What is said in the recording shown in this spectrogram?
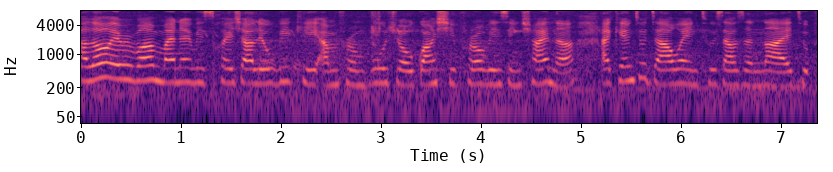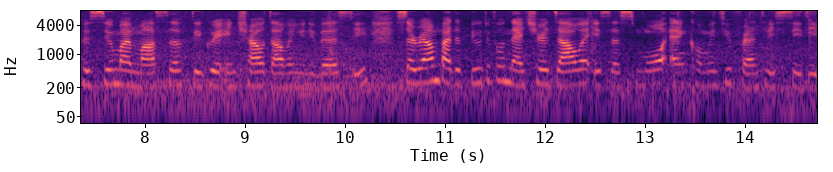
Hello everyone, my name is Huixia Liu Vicky. I'm from Wuzhou, Guangxi province in China. I came to Darwin in 2009 to pursue my master's degree in Charles Darwin University. Surrounded by the beautiful nature, Darwin is a small and community-friendly city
